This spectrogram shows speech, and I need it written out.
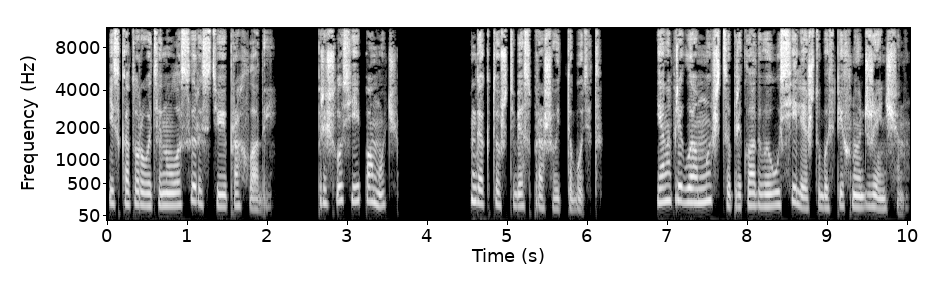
из которого тянуло сыростью и прохладой. Пришлось ей помочь. Да кто ж тебя спрашивать-то будет? Я напрягла мышцы, прикладывая усилия, чтобы впихнуть женщину.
